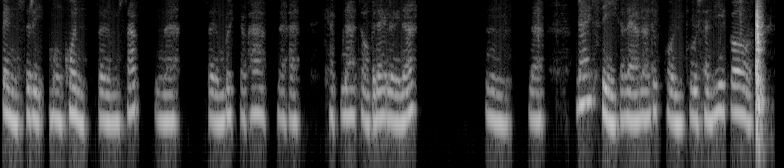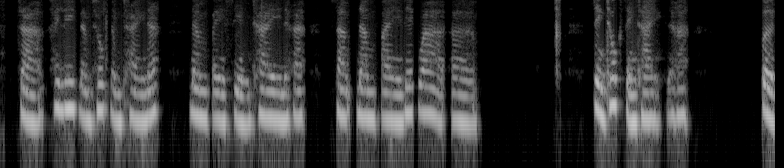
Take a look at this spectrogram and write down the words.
เป็นสิริมงคลเสริมทรัพย์นะเสริมบุคลภาพนะคะ แคปหน้าจอไปได้เลยนะ อืมนะได้สี่กันแล้วนะทุกคนครูซันนี่ก็จะให้เลขนำโชคนำชัยนะนำไปเสี่ยงชัยนะคะนำไปเรียกว่าเอ่อเสี่ยงโชคเสี่ยงชัยนะคะ เปิด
